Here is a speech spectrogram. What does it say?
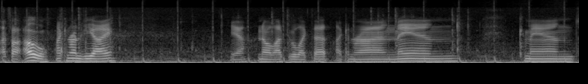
I thought, oh, I can run VI. Yeah, I know a lot of people like that. I can run man, command.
